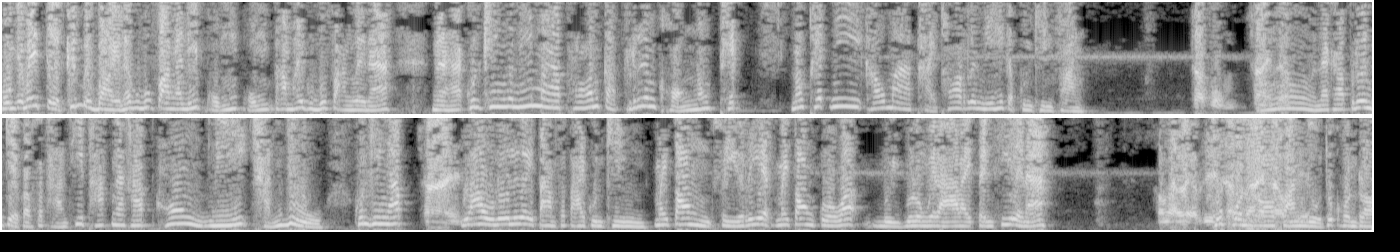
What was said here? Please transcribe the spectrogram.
คงจะไม่เกิดขึ้นบ่อยๆนะคุณผู้ฟังอันนี้ผมผมทำให้คุณผู้ฟังเลยนะนะฮะคุณคิงวันนี้มาพร้อมกับเรื่องของน้องเพชรน้องเพชรนี่เขามาถ่ายทอดเรื่องนี้ให้กับคุณคิงฟังครับผมใช่ครับโอ้นะครับ เรื่องเกี่ยวกับสถานที่พักนะครับ ห้องนี้ฉันอยู่ คุณคิงครับใช่เล่าเรื่อยๆ ตามสไตล์คุณคิง ไม่ต้องซีเรียสไม่ต้องกลัวว่าบุยบุลงเวลาอะไรเต็มที่เลยนะ เอางั้นเลยพี่ทุกคนได้รอรับฟังอยู่ ทุกคนรอ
